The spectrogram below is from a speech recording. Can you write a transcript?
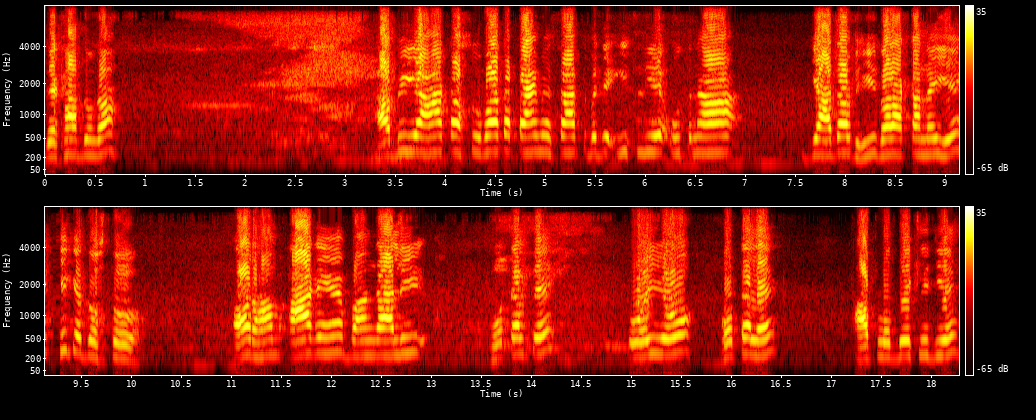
दिखा दूँगा। अभी यहाँ का सुबह का टाइम है सात बजे, इसलिए उतना ज़्यादा भीड़ भड़ाका नहीं है, ठीक है दोस्तों? और हम आ गए हैं बंगाली होटल पे। वही वो होटल है, आप लोग देख लीजिए,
